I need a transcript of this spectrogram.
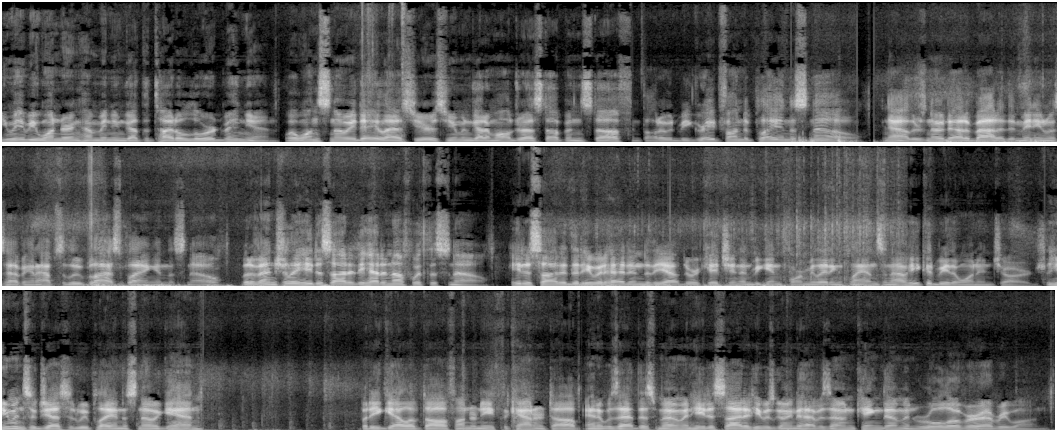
You may be wondering how Minion got the title Lord Minion. Well, one snowy day last year, his human got him all dressed up and stuff and thought it would be great fun to play in the snow. Now, there's no doubt about it that Minion was having an absolute blast playing in the snow, but eventually he decided he had enough with the snow. He decided that he would head into the outdoor kitchen and begin formulating plans on how he could be the one in charge. The human suggested we play in the snow again, but he galloped off underneath the countertop, and it was at this moment he decided he was going to have his own kingdom and rule over everyone.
